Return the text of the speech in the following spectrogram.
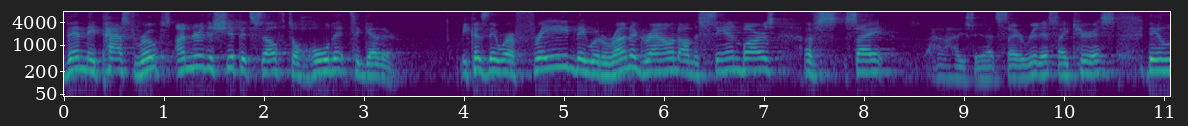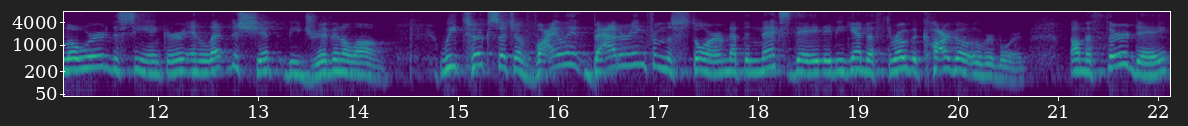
Then they passed ropes under the ship itself to hold it together because they were afraid they would run aground on the sandbars of Cy- how do you say that? Syrtis, Cyturus. They lowered the sea anchor and let the ship be driven along. We took such a violent battering from the storm that the next day they began to throw the cargo overboard. On the third day,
